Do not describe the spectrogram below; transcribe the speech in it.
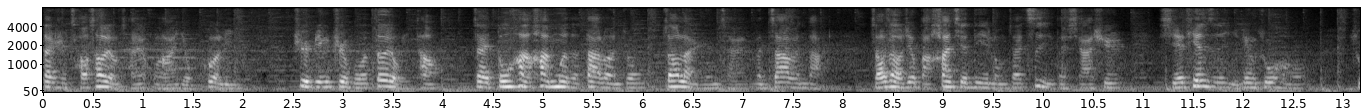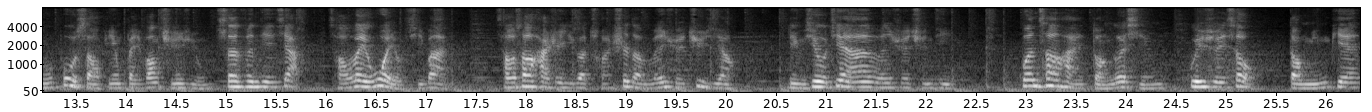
但是曹操有才华，有魄力，治兵治国都有一套，在东汉汉末的大乱中招揽人才，稳扎稳打。早早就把汉献帝拢在自己的辖区，挟天子以令诸侯，逐步扫平北方群雄，三分天下，曹魏握有其半。曹操还是一个传世的文学巨匠，领袖建安文学群体，《观沧海》《短歌行》《龟虽寿》等名篇。仁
